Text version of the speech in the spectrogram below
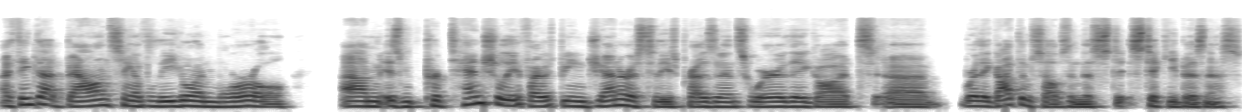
I think that balancing of legal and moral um, is potentially, if I was being generous to these presidents, where they got uh, where they got themselves in this st- sticky business.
